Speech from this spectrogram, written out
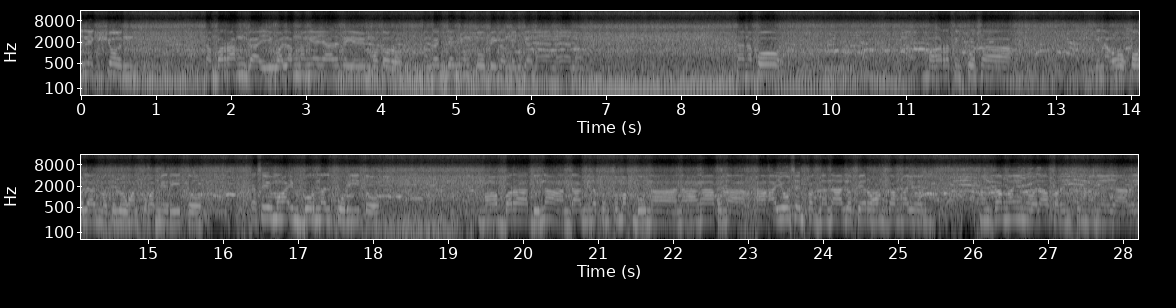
eleksyon sa barangay. Walang nangyayari tayo yung motor. Oh. Hanggang dyan yung tubig. Hanggang dyan. Ayan, ayan. Oh. Sana po po sa kinaukulan. Matulungan po kami rito. Kasi yung mga imbornal po rito, mga barado na, ang dami na pong tumakbo na nangangako na aayusin pag nanalo pero hanggang ngayon, hanggang ngayon wala pa rin pong nangyayari.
